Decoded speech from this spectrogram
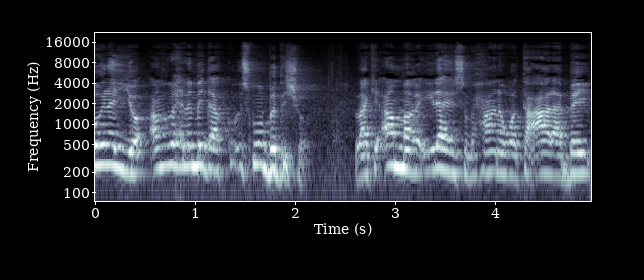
oynayo ama wix la mid ah iskuma bedesho laakiin amara ilaahay subxaanahu wa tacaala bay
